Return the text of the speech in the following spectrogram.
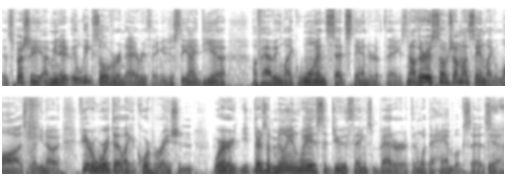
especially, I mean, it, it leaks over into everything. It's just the idea of having like one set standard of things. Now, there is some, I'm not saying like laws, but you know, if you ever worked at like a corporation where you, there's a million ways to do things better than what the handbook says. yeah,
